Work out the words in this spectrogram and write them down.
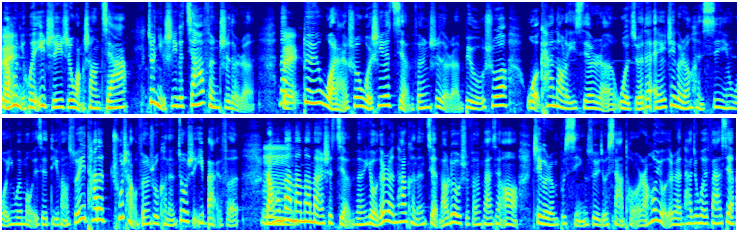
然后你会一直一直往上加，就你是一个加分制的人。那对对于我来说，我是一个减分制的人。比如说，我看到了一些人，我觉得哎，这个人很吸引我，因为某一些地方，所以他的出场分数可能就是一百分，然后慢嗯慢慢慢是减分。有的人他可能减到六十分，发现哦这个人不行，所以就下头了。然后有的人他就会发现，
